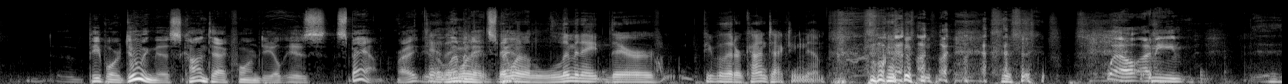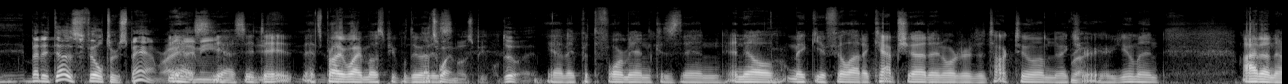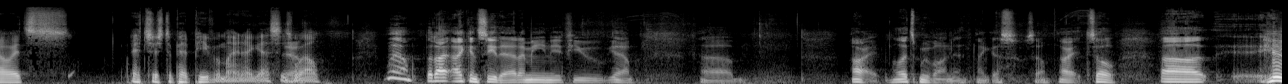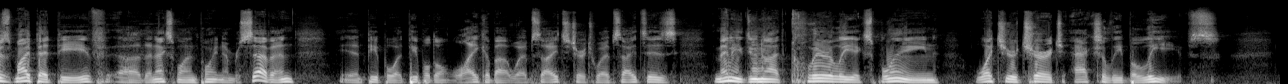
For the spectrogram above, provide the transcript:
people are doing this contact form deal is spam, right? It Yeah, they eliminates want to eliminate their people that are contacting them. well, I mean, but it does filter spam, right? Yes, I mean, yes, it, it, that's probably why most people do it. That's is- why most people do it. Yeah, they put the form in because then, and they'll make you fill out a captcha in order to talk to them to make sure you're human. I don't know. It's it's just a pet peeve of mine, I guess, as Yeah. well. Well, but I, I can see that. I mean, if you, yeah. Um, all right, well, let's move on then, I guess. So, all right. So, uh, here's my pet peeve. Uh, the next one, point number seven, and people what people don't like about websites, church websites, is many do not clearly explain what your church actually believes.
